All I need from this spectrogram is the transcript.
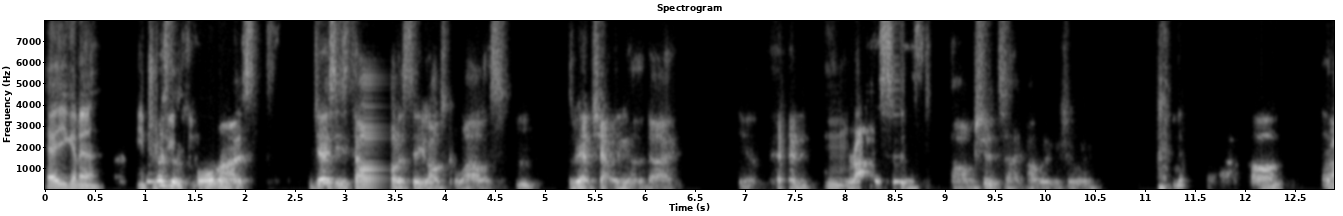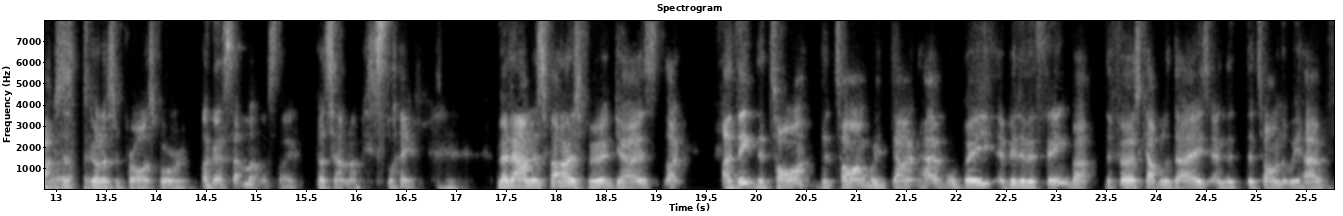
How are you going to introduce? First and foremost, Jesse's told us that he loves koalas because mm. we had a chat with him the other day. Yeah, and mm. Ruckus is. Oh, we shouldn't say it publicly, should we? um, Ruckus has got a surprise for him. I got something up my sleeve. Got something up his sleeve. but um, as far as food goes, like I think the time the time we don't have will be a bit of a thing, but the first couple of days and the, the time that we have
